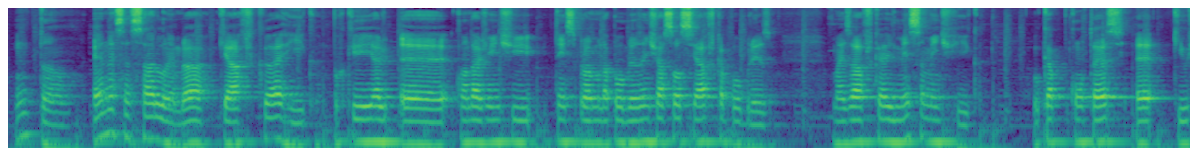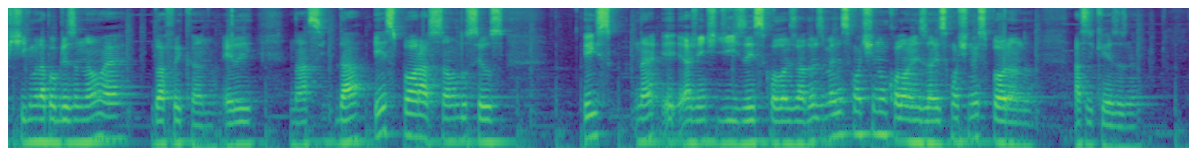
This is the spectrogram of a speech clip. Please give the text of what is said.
Então, é necessário lembrar que a África é rica, porque é, quando a gente tem esse problema da pobreza, a gente associa a África à pobreza. Mas a África é imensamente rica. O que acontece é que o estigma da pobreza não é do africano. Ele nasce da exploração dos seus ex, né? A gente diz ex-colonizadores, mas eles continuam colonizando, eles continuam explorando as riquezas, né?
